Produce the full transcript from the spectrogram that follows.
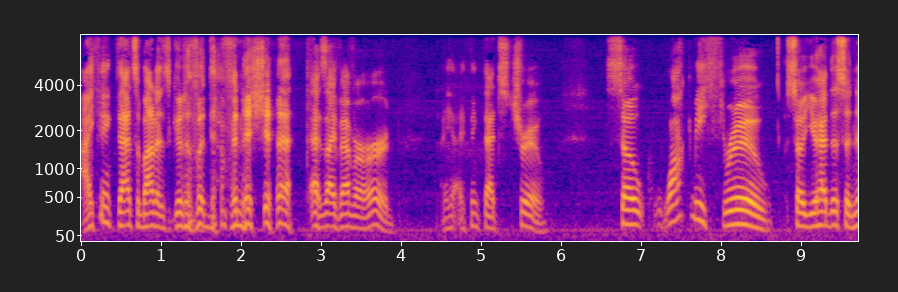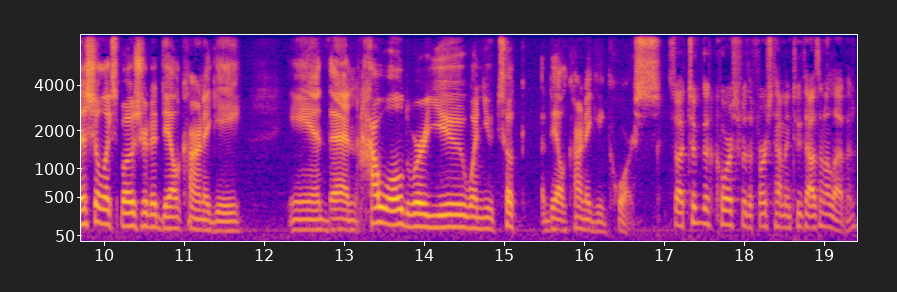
I think that's about as good of a definition as I've ever heard. I, I think that's true. So, walk me through. So, you had this initial exposure to Dale Carnegie, and then how old were you when you took a Dale Carnegie course? So I took the course for the first time in 2011.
